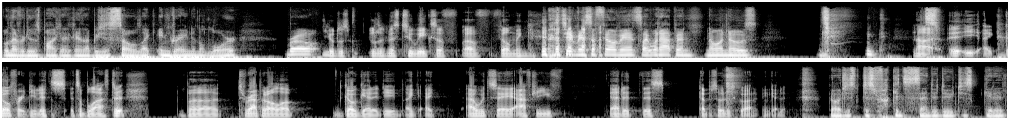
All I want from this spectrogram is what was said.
We'll never do this podcast because I'll be just so like ingrained in the lore, bro. You'll just you'll just miss two weeks of of filming. Two minutes of filming, it's like what happened? No one knows. Nah, it, it- go for it, dude. It's it's a blast. But uh, to wrap it all up, go get it, dude. Like I, I would say after you edit this episode, just go out and get it. Go just just fucking send it, dude. Just get it.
